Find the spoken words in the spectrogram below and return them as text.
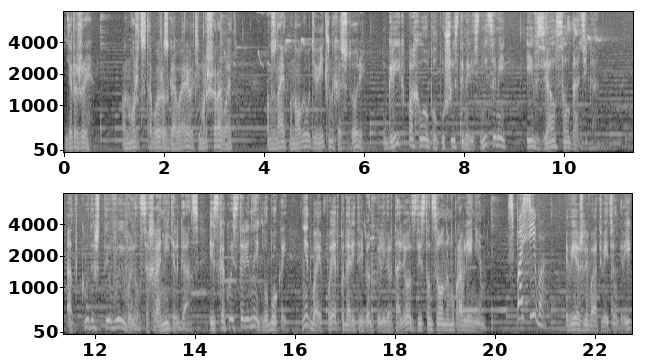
Держи. Он может с тобой разговаривать и маршировать. Он знает много удивительных историй. Грик похлопал пушистыми ресницами и взял солдатика. «Откуда ж ты вывалился, хранитель Ганс? Из какой старины глубокой? Нет бы iPad подарить ребенку или вертолет с дистанционным управлением?» Спасибо. Вежливо ответил Грик,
